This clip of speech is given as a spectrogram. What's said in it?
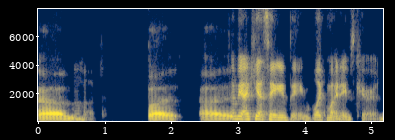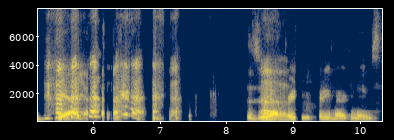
Um, Uh-huh. but uh, I mean, I can't say anything. Like my name's Karen. yeah, yeah. So yeah, Um, pretty pretty American names.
